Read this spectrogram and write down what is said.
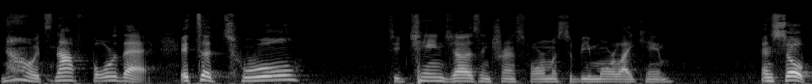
No, it's not for that. It's a tool to change us and transform us to be more like Him. And so,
